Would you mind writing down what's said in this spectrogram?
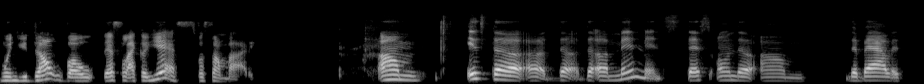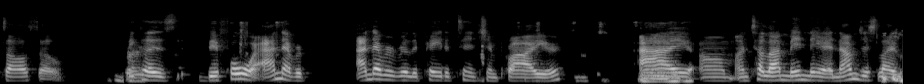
when you don't vote that's like a yes for somebody Um, it's the uh, the the amendments that's on the um the ballots also Right. because before I never I never really paid attention prior. Mm-hmm. I um until I'm in there and I'm just like,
